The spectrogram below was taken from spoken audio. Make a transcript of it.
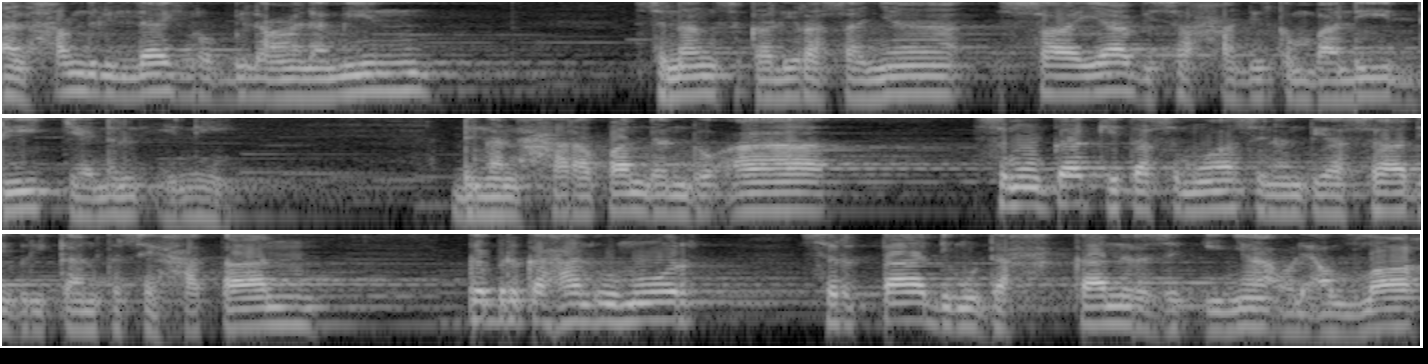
Alhamdulillahirrabbilalamin Senang sekali rasanya saya bisa hadir kembali di channel ini. Dengan harapan dan doa Semoga kita semua senantiasa diberikan kesehatan Keberkahan umur Serta dimudahkan rezekinya oleh Allah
